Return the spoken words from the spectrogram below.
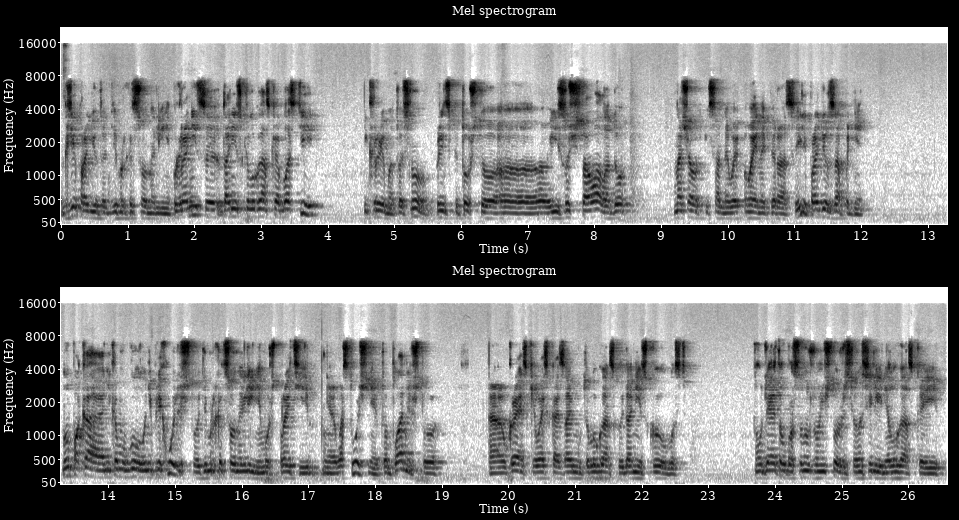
Где пройдет эта демаркационная линия? По границе Донецкой и Луганской областей и Крыма. То есть, ну, в принципе, то, что э, и существовало до начала специальной военной операции. Или пройдет западнее. Но пока никому в голову не приходит, что демаркационная линия может пройти э, восточнее, в том плане, что э, украинские войска займут и Луганскую, и Донецкую область ну, для этого просто нужно уничтожить все население Луганска и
